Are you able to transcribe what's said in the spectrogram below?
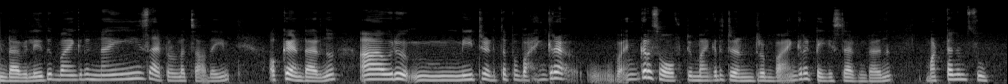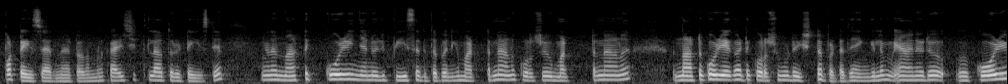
ഉണ്ടാവില്ല ഇത് ഭയങ്കര നൈസായിട്ടുള്ള ചതയും ഒക്കെ ഉണ്ടായിരുന്നു. ആ ഒരു മീറ്റ് എടുത്തപ്പോൾ ഭയങ്കര ഭയങ്കര സോഫ്റ്റും ഭയങ്കര ടെൻഡറും ഭയങ്കര ടേസ്റ്റായിട്ടുണ്ടായിരുന്നു മട്ടനും സൂപ്പർ ടേസ്റ്റ് ആയിരുന്നു കേട്ടോ. നമ്മൾ കഴിച്ചിട്ടില്ലാത്തൊരു ടേസ്റ്റ് അങ്ങനെ നാട്ടിക്കോഴി ഞാനൊരു പീസ് എടുത്തപ്പോൾ എനിക്ക് മട്ടനാണ് കുറച്ച് മട്ടനാണ് നാട്ടുകോഴിയെക്കാട്ടി കുറച്ചും കൂടി ഇഷ്ടപ്പെട്ടത്. എങ്കിലും ഞാനൊരു കോഴി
